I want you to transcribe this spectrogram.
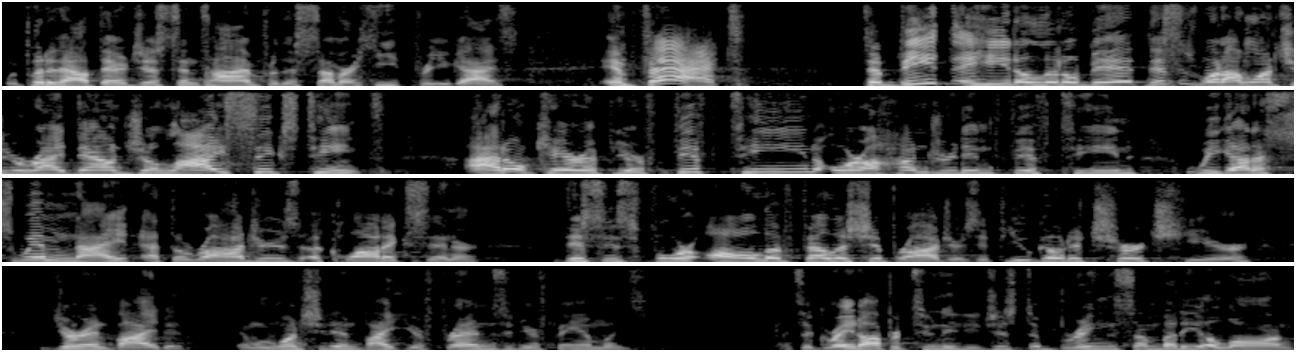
We put it out there just in time for the summer heat for you guys. In fact, to beat the heat a little bit, this is what I want you to write down July 16th. I don't care if you're 15 or 115, we got a swim night at the Rogers Aquatic Center. This is for all of Fellowship Rogers. If you go to church here, you're invited. And we want you to invite your friends and your families. It's a great opportunity just to bring somebody along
